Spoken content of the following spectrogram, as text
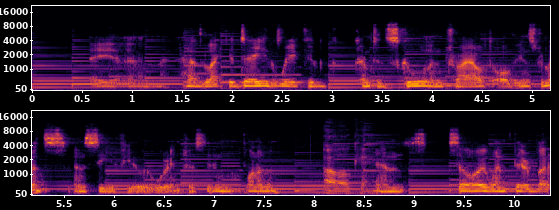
they um, had like a day where you could come to the school and try out all the instruments and see if you were interested in one of them. Oh, okay. and so I went there, but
